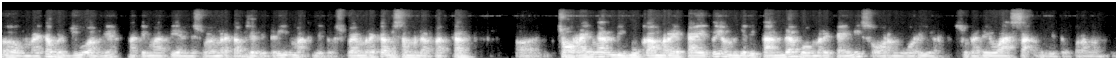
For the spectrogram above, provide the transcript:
oh, mereka berjuang ya mati-matian supaya mereka bisa diterima gitu. Supaya mereka bisa mendapatkan uh, corengan di muka mereka itu yang menjadi tanda bahwa mereka ini seorang warrior sudah dewasa gitu kurang lebih.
